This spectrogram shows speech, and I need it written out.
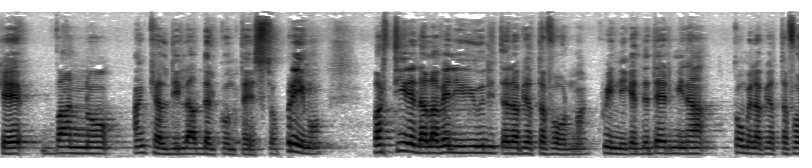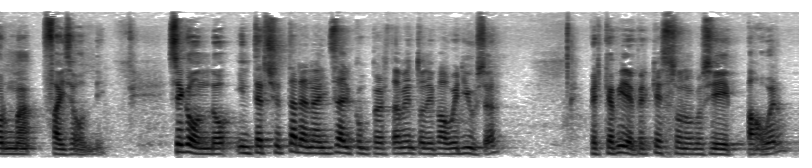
che vanno anche al di là del contesto. Primo, partire dalla value unit della piattaforma, quindi che determina come la piattaforma fa i soldi. Secondo, intercettare e analizzare il comportamento dei power user per capire perché sono così power.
